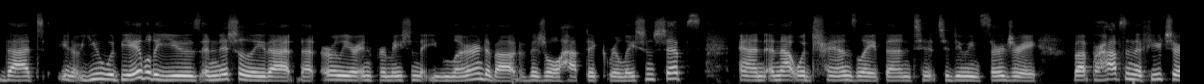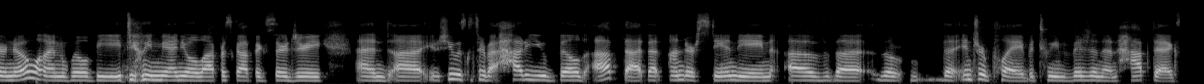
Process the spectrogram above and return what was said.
that you know you would be able to use initially that that earlier information that you learned about visual haptic relationships and and that would translate then to, to doing surgery but perhaps in the future, no one will be doing manual laparoscopic surgery. And uh, you know, she was concerned about how do you build up that, that understanding of the, the, the interplay between vision and haptics.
